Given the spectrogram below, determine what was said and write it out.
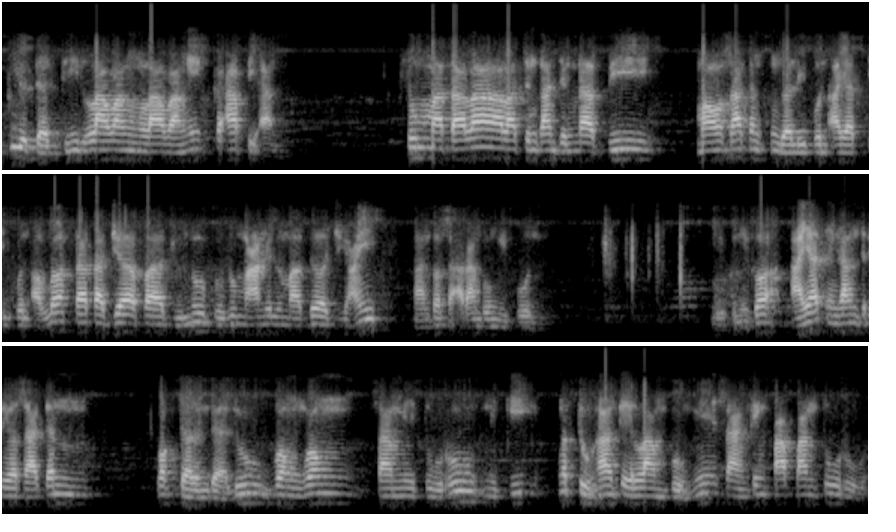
iku ya dadi lawang-lawange keapian. Summatala lajeng Kanjeng Nabi mau saken tunggalipun ayatipun Allah tatajafa junubuhum anil madaji'i ngantos sak rampungipun. Iki punika ayat ingkang criyosaken wekdal dalu wong-wong sami turu niki ngeduhake lambunge saking papan turu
